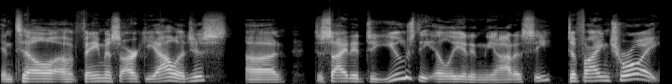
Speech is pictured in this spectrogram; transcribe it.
Until a famous archaeologist uh, decided to use the Iliad and the Odyssey to find Troy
